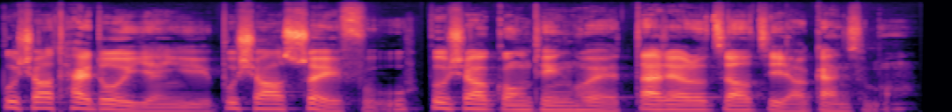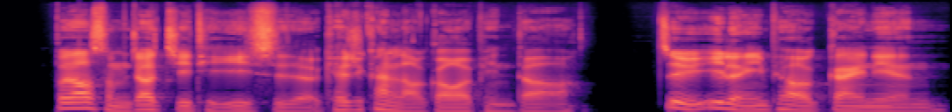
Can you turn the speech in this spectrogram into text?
不需要太多的言语，不需要说服，不需要公听会，大家都知道自己要干什么。不知道什么叫集体意识的，可以去看老高的频道。至于一人一票的概念，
